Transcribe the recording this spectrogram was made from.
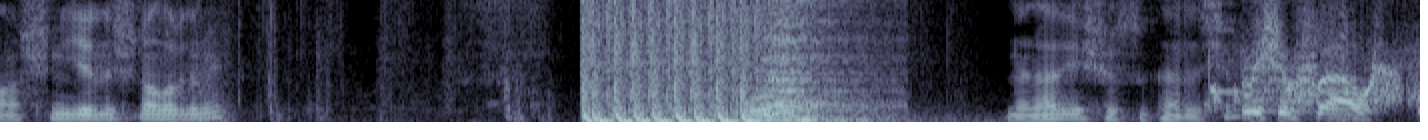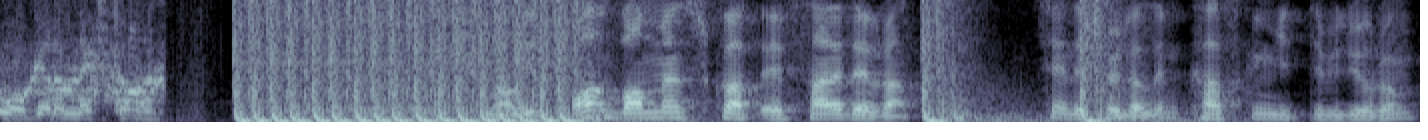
Aa şunun yerine şunu alabilir miyim? Oğlum. Neler yaşıyorsun kardeşim? Mission failed. We'll get them next time. Şunu alayım. Aa One Man Squad. Efsane devran. Seni de şöyle alayım. Kaskın gitti biliyorum.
